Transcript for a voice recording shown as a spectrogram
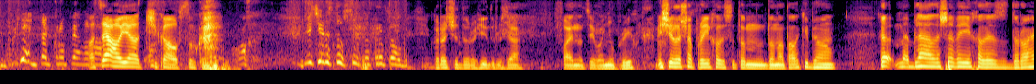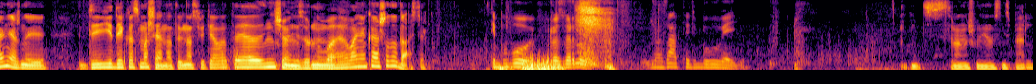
Блін, так кропила. Оцього я чекав, сука. Я через ту сука кропив. Коротше, дорогі друзі, файно цей Ваню проїхав. Ми ще лише проїхалися там до Наталки бігом. Ми, бля, лише виїхали з дороги ніжної. Ти їде якась машина, ти в нас світила, то я нічого не звернув уваги. А Ваня каже, що то дастер. Ти б був розвернув. Назад ти був видів. Странно, що вони нас не сперли.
